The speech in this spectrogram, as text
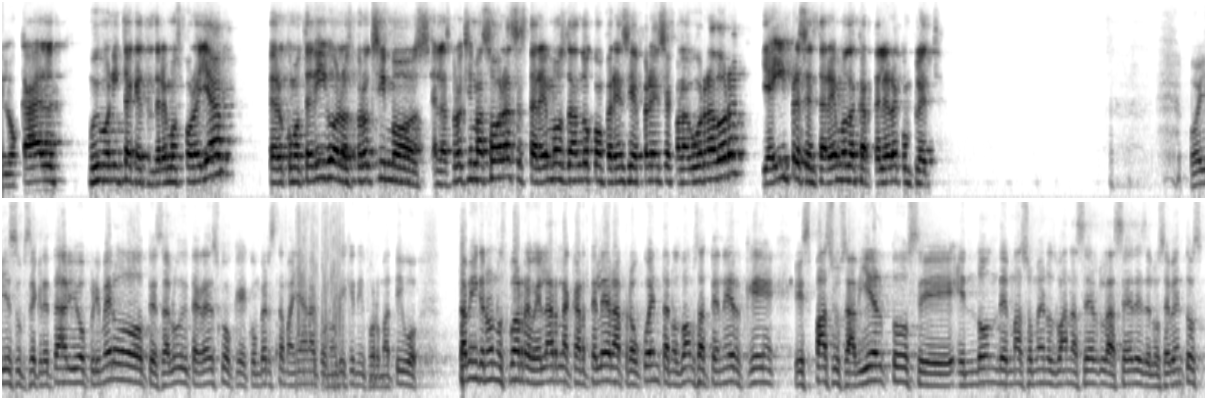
local muy bonita que tendremos por allá. Pero como te digo, en, los próximos, en las próximas horas estaremos dando conferencia de prensa con la gobernadora y ahí presentaremos la cartelera completa. Oye, subsecretario, primero te saludo y te agradezco que converse esta mañana con Origen Informativo. También que no nos pueda revelar la cartelera, pero cuéntanos, vamos a tener qué espacios abiertos, eh, en dónde más o menos van a ser las sedes de los eventos.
